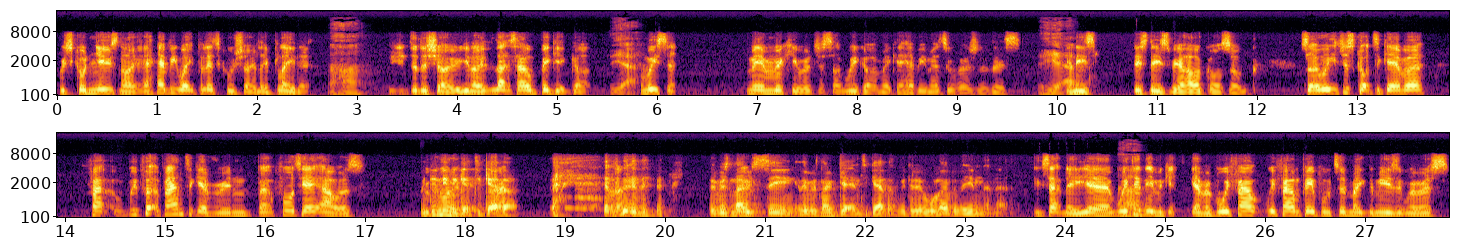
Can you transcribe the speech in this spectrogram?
which is called Newsnight, a heavyweight political show, they played it Uh huh. the end of the show. You know, that's how big it got. Yeah. And we said, me and Ricky were just like, we got to make a heavy metal version of this. Yeah. It needs, this needs to be a hardcore song. So we just got together. Fa- We put a band together in about 48 hours. We didn't even get together. there was no seeing. There was no getting together. We did it all over the internet. Exactly. Yeah, we Ah. didn't even get together, but we found we found people to make the music with us.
